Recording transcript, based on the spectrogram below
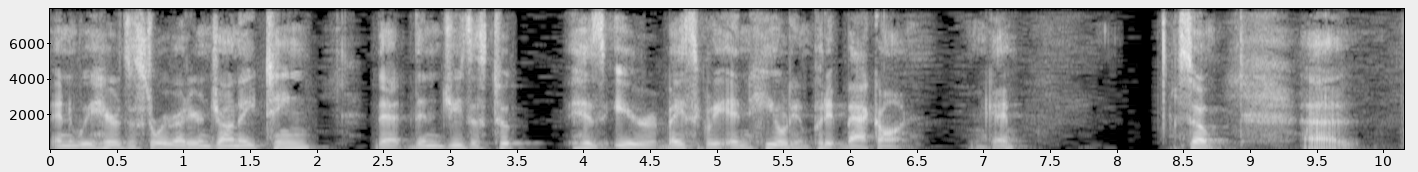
and we hear the story right here in John 18, that then Jesus took his ear basically and healed him, put it back on. Okay? So, uh,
